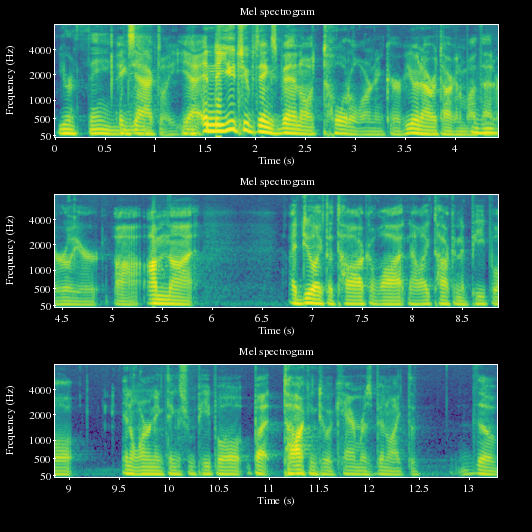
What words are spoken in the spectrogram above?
your thing? Exactly. Yeah. And the YouTube thing's been a total learning curve. You and I were talking about Mm-hmm. that earlier. Uh, I'm not, I do like to talk a lot and I like talking to people and learning things from people, but talking to a camera has been like the, the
